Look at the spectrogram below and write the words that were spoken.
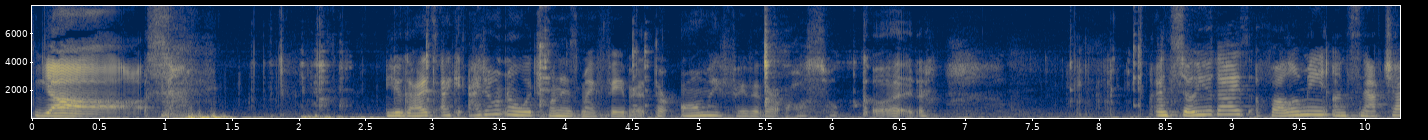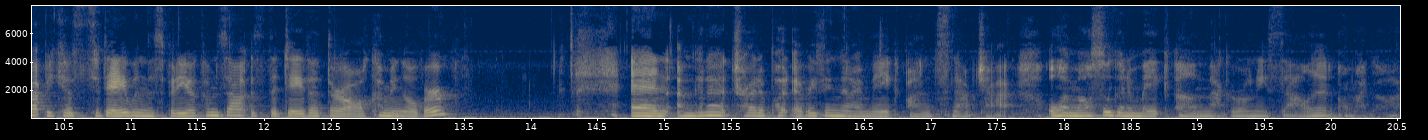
Yes. You guys, I, I don't know which one is my favorite. They're all my favorite. They're all so good. And so you guys, follow me on Snapchat because today when this video comes out is the day that they're all coming over. And I'm going to try to put everything that I make on Snapchat. Oh, I'm also going to make um, macaroni salad. Oh my God.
